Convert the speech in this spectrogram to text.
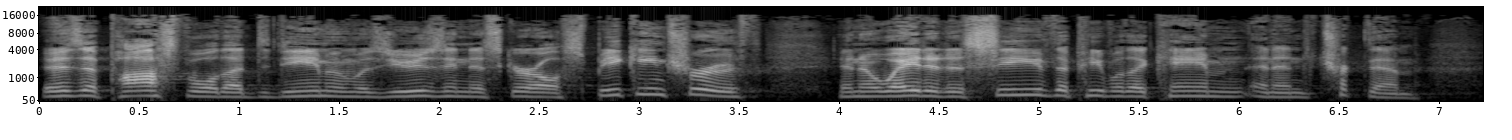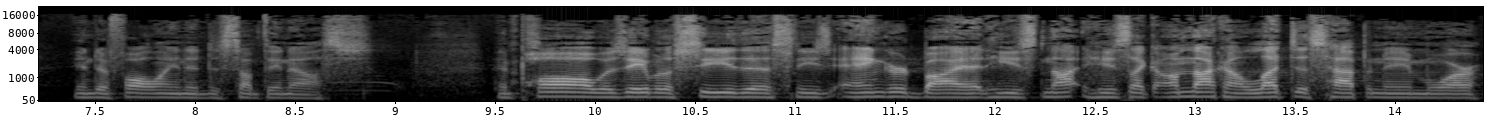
Is it possible that the demon was using this girl, speaking truth, in a way to deceive the people that came and trick them into falling into something else? And Paul was able to see this and he's angered by it. He's, not, he's like, I'm not going to let this happen anymore.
